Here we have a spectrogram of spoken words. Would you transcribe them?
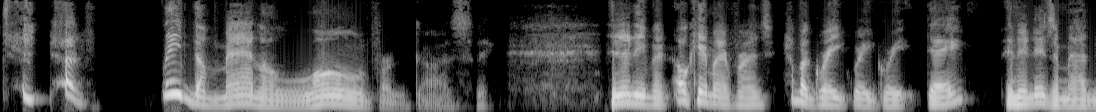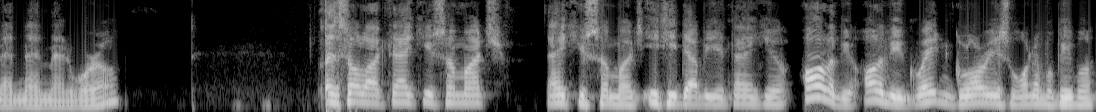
just, just leave the man alone for God's sake. In any event, okay, my friends, have a great, great, great day. And it is a mad, mad, mad, mad world. Liz Solak, thank you so much. Thank you so much. ETW, thank you. All of you, all of you, great and glorious, wonderful people.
